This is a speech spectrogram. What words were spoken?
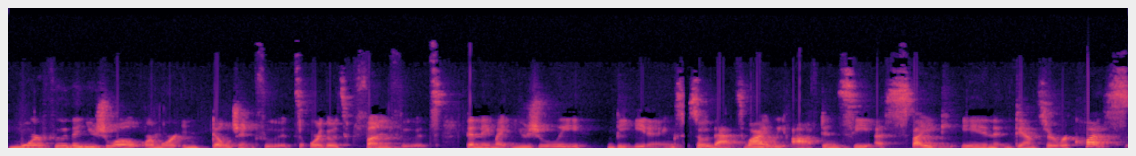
more food than usual or more indulgent foods or those fun foods than they might usually be eating. So that's why we often see a spike in dancer requests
